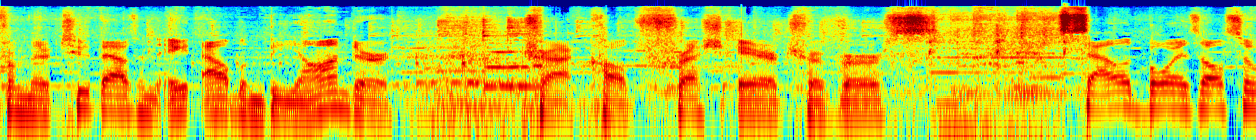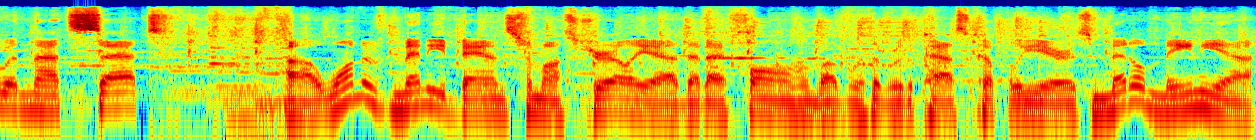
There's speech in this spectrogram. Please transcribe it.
from their 2008 album Beyonder, track called Fresh Air Traverse. Salad Boy is also in that set. Uh, one of many bands from Australia that I've fallen in love with over the past couple of years. Metal Mania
